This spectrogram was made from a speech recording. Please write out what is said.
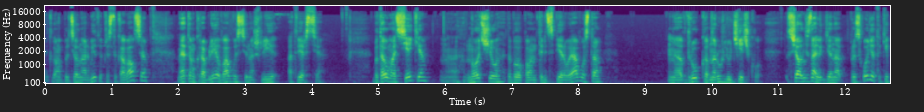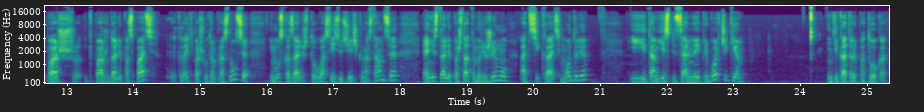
когда он полетел на орбиту пристыковался, на этом корабле в августе нашли отверстие. В бытовом отсеке а, ночью, это было, по-моему, 31 августа, а, вдруг обнаружили утечку. Сначала не знали, где она происходит, экипаж, экипажу дали поспать. Когда экипаж утром проснулся, ему сказали, что у вас есть утечка на станции, и они стали по штатному режиму отсекать модули, и там есть специальные приборчики, индикаторы потока,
